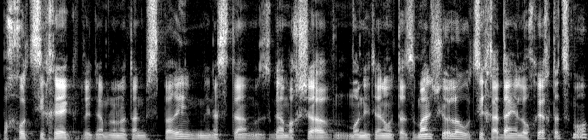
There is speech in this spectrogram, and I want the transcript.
פחות שיחק וגם לא נתן מספרים, מן הסתם, אז גם עכשיו בוא ניתן לו את הזמן שלו, הוא צריך עדיין להוכיח את עצמו,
